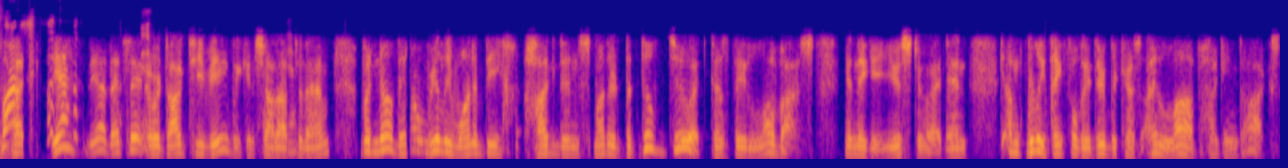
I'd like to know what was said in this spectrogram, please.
But, yeah, yeah, that's it. Or dog TV. We shout out Yeah. to them. But no, they don't really want to be hugged and smothered, but they'll do it because they love us and they get used to it. And I'm really thankful they do because I love hugging dogs.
